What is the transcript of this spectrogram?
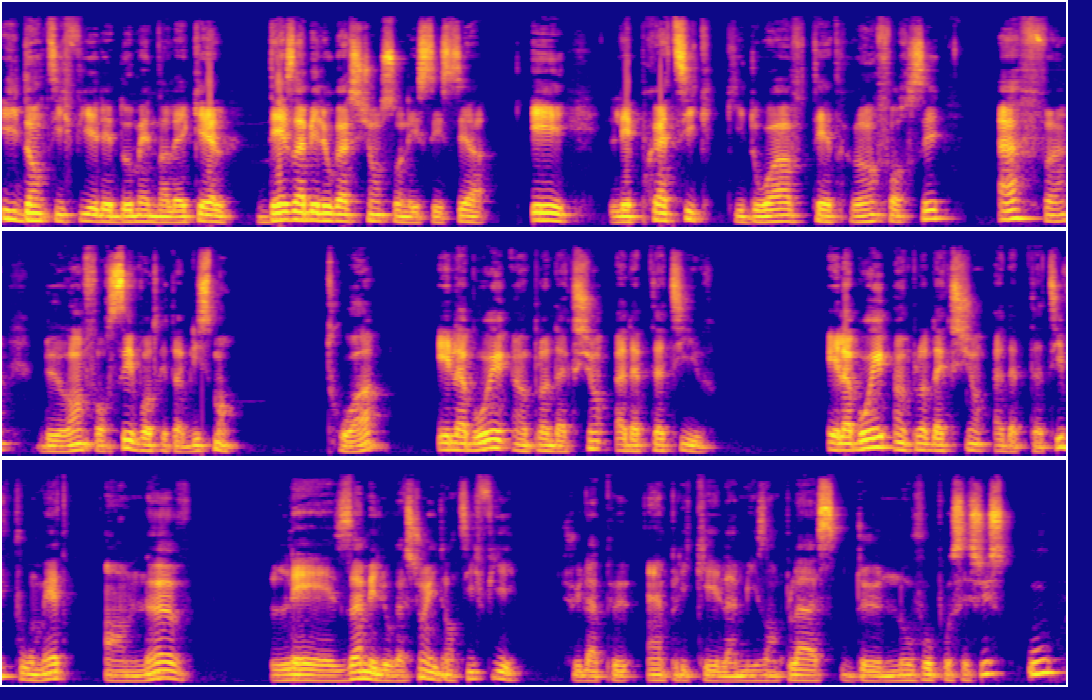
Identifiez les domaines dans lesquels des améliorations sont nécessaires et les pratiques qui doivent être renforcées afin de renforcer votre établissement. 3. Élaborer un plan d'action adaptative. Élaborer un plan d'action adaptative pour mettre en œuvre les améliorations identifiées. Cela peut impliquer la mise en place de nouveaux processus ou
